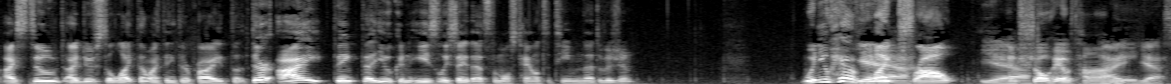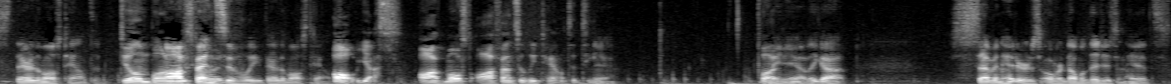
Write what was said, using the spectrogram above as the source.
I still I do still like them. I think they're probably the, they're. I think that you can easily say that's the most talented team in that division. When you have Yeah. Mike Trout yeah. and Shohei Ohtani, yes, they're the most talented. Dylan Bundy, Offensively, they're the most talented. Oh yes, Off, most offensively talented team. Yeah. But I mean, yeah, they got seven hitters over double digits in hits,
